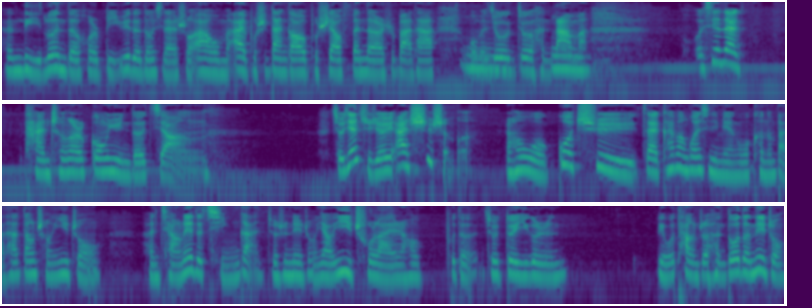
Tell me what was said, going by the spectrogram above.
很理论的或者比喻的东西来说啊，我们爱不是蛋糕，不是要分的，而是把它，我们就就很大嘛。我现在。坦诚而公允的讲，首先取决于爱是什么。然后我过去在开放关系里面，我可能把它当成一种很强烈的情感，就是那种要溢出来，然后不得就对一个人流淌着很多的那种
